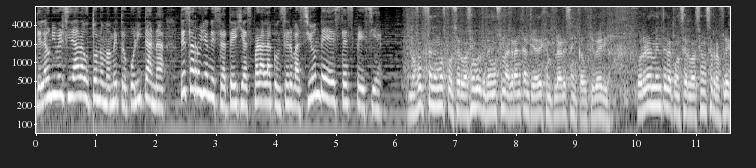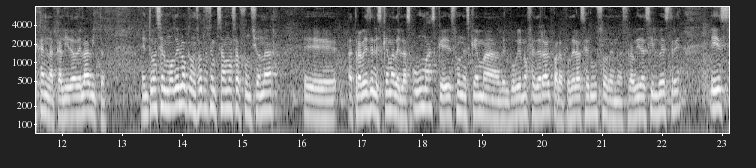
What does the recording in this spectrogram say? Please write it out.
de la Universidad Autónoma Metropolitana, desarrollan estrategias para la conservación de esta especie. Nosotros tenemos conservación porque tenemos una gran cantidad de ejemplares en cautiverio, pero realmente la conservación se refleja en la calidad del hábitat. Entonces el modelo que nosotros empezamos a funcionar eh, a través del esquema de las UMAS, que es un esquema del gobierno federal para poder hacer uso de nuestra vida silvestre, es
